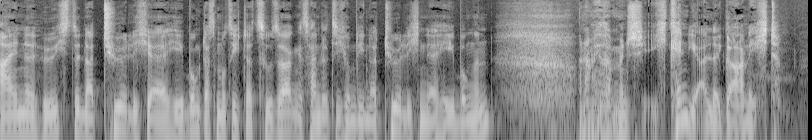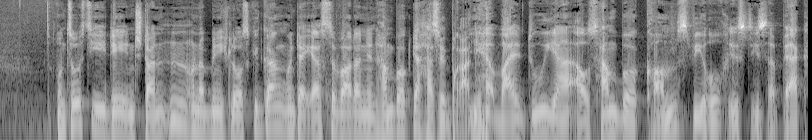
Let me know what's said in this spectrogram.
eine höchste natürliche Erhebung, das muss ich dazu sagen, es handelt sich um die natürlichen Erhebungen. Und dann habe ich gesagt, Mensch, ich kenne die alle gar nicht. Und so ist die Idee entstanden und dann bin ich losgegangen und der erste war dann in Hamburg der Hasselbrand. Ja, weil du ja aus Hamburg kommst. Wie hoch ist dieser Berg?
